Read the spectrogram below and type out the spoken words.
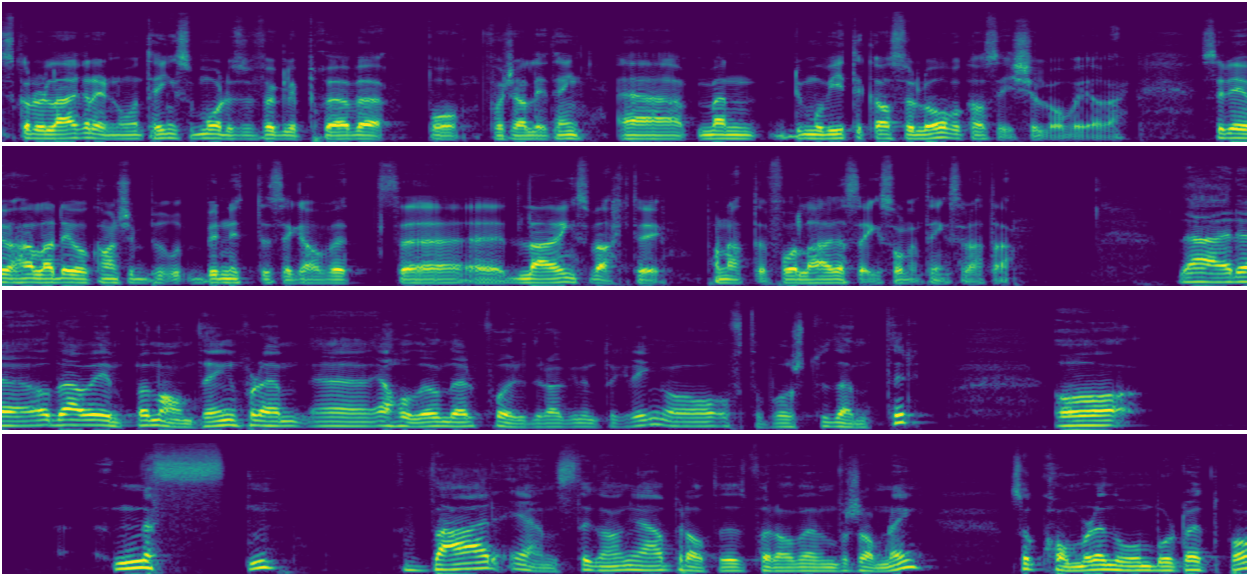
skal du lære deg noen ting, så må du selvfølgelig prøve på forskjellige ting. Eh, men du må vite hva som er lov, og hva som ikke er lov å gjøre. Så det er jo heller det å kanskje benytte seg av et eh, læringsverktøy på nettet for å lære seg sånne ting som dette. Det er, eh, og det er jo inne på en annen ting, for det, eh, jeg holder jo en del foredrag rundt omkring, og ofte for studenter. Og nesten hver eneste gang jeg har pratet foran en forsamling, så kommer det noen bort og etterpå,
